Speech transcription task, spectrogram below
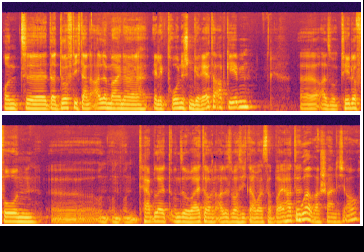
Und äh, da durfte ich dann alle meine elektronischen Geräte abgeben, äh, also Telefon äh, und, und, und, Tablet und so weiter und alles, was ich damals dabei hatte. Uhr wahrscheinlich auch.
